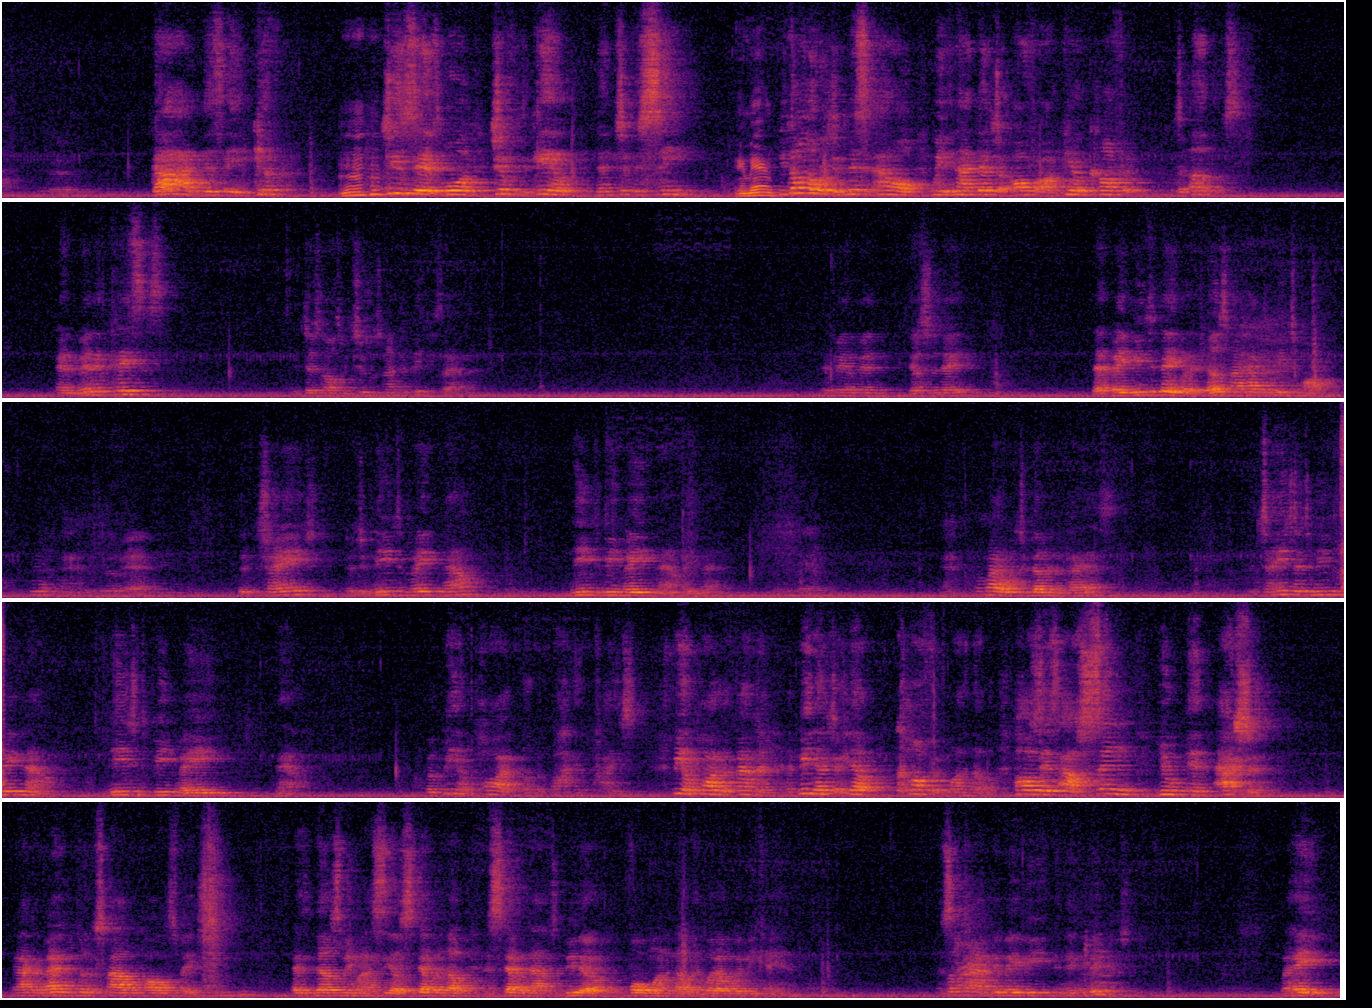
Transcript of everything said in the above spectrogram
God is a giver. Mm-hmm. Jesus says more cheerful to give than to receive. Amen. You don't know what you're missing out on when you're not there to offer or give comfort to others. And in many cases, it just knows we choose not to be sad. It may have been yesterday. That may be today, but it does not have to be tomorrow. The change that you need to make now need to be made now. Amen. Matter what you've done in the past, the change that you need to make now needs to be made now. But be a part of the body of Christ. Be a part of the family and be there to help comfort one another. Paul says, I've seen you in action. And I can imagine putting a smile on Paul's face. As it does me when I see us stepping up and stepping out to be there for one another in whatever way we can. And sometimes it may be an inconvenience. But hey,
